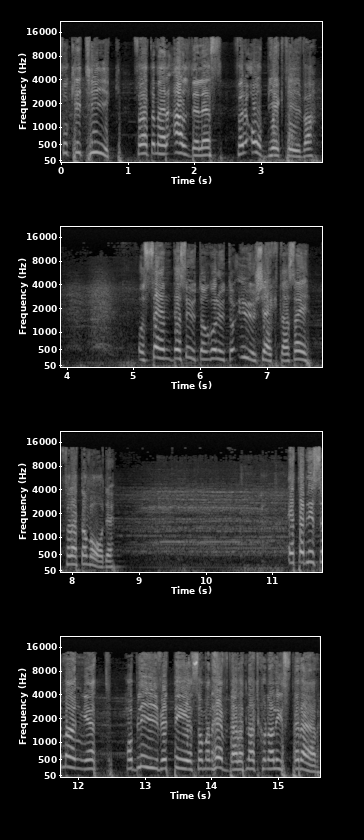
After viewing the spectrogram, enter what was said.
får kritik för att de är alldeles för objektiva. Och sen dessutom går ut och ursäktar sig för att de var det. Etablissemanget har blivit det som man hävdar att nationalister är.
